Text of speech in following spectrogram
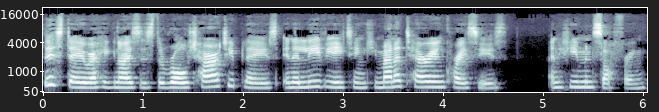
This day recognises the role charity plays in alleviating humanitarian crises and human suffering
